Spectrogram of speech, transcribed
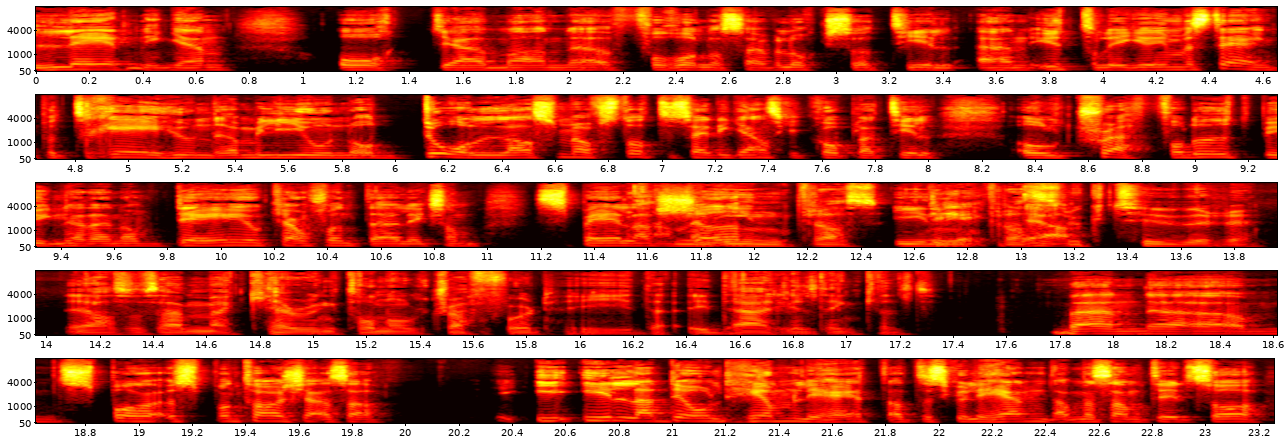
ledningen och eh, man eh, förhåller sig väl också till en ytterligare investering på 300 miljoner dollar. Som jag har förstått det så är det ganska kopplat till Old Trafford och utbyggnaden av det och kanske inte liksom spelarköp. Ja, infras, infrastruktur, ja. alltså så här med Carrington Old Trafford i, i där helt enkelt. Men eh, spontant, alltså, illa dold hemlighet att det skulle hända, men samtidigt så,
